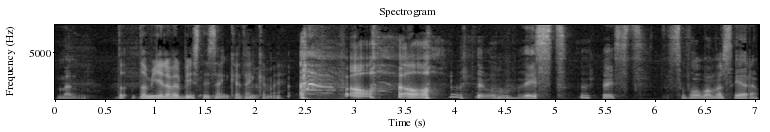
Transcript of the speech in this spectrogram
Men De, de gillar väl businessen kan jag tänka mig. ja, ja, jo, visst, visst. så får man väl se det.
